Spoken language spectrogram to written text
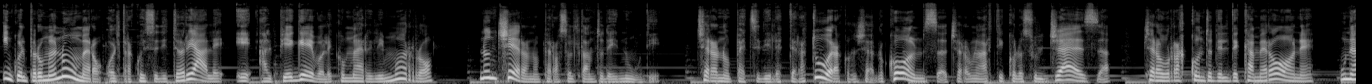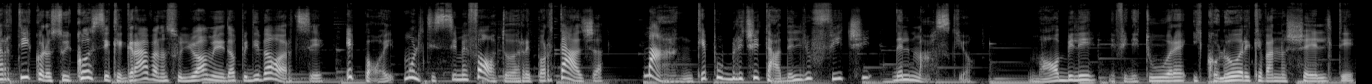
In quel primo numero, oltre a questo editoriale e al pieghevole con Marilyn Monroe, non c'erano però soltanto dei nudi. C'erano pezzi di letteratura con Sherlock Holmes, c'era un articolo sul jazz, c'era un racconto del Decamerone, un articolo sui costi che gravano sugli uomini dopo i divorzi e poi moltissime foto, reportage ma anche pubblicità degli uffici del maschio. I mobili, le finiture, i colori che vanno scelti.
